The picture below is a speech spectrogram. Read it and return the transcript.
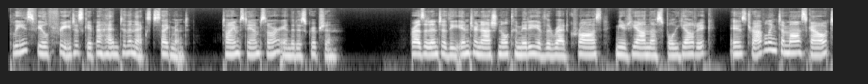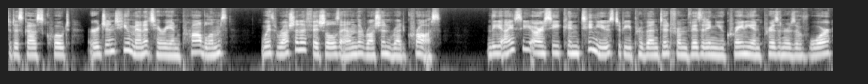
please feel free to skip ahead to the next segment. Timestamps are in the description. President of the International Committee of the Red Cross, Mirjana Spoljaric, is traveling to Moscow to discuss, quote, urgent humanitarian problems with Russian officials and the Russian Red Cross. The ICRC continues to be prevented from visiting Ukrainian prisoners of war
